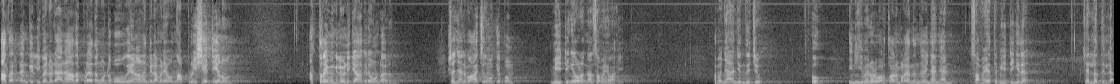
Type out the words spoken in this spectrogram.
അതല്ലെങ്കിൽ ഇവനൊരു അനാഥപ്രേതം കൊണ്ട് പോവുകയാണെങ്കിൽ അവനെ ഒന്ന് അപ്രീഷിയേറ്റ് ചെയ്യണമെന്ന്. അത്രയുമെങ്കിലും എനിക്ക് ആഗ്രഹം ഉണ്ടായിരുന്നു. പക്ഷെ ഞാൻ വാച്ച് നോക്കിയപ്പം മീറ്റിംഗ് തുടങ്ങാൻ സമയമായി. അപ്പം ഞാൻ ചിന്തിച്ചു ഓ ഇനി ഇവനോട് വർത്തമാനം പറയാൻ നിന്ന് കഴിഞ്ഞാൽ ഞാൻ സമയത്ത് മീറ്റിങ്ങിന് ചെല്ലത്തില്ല.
